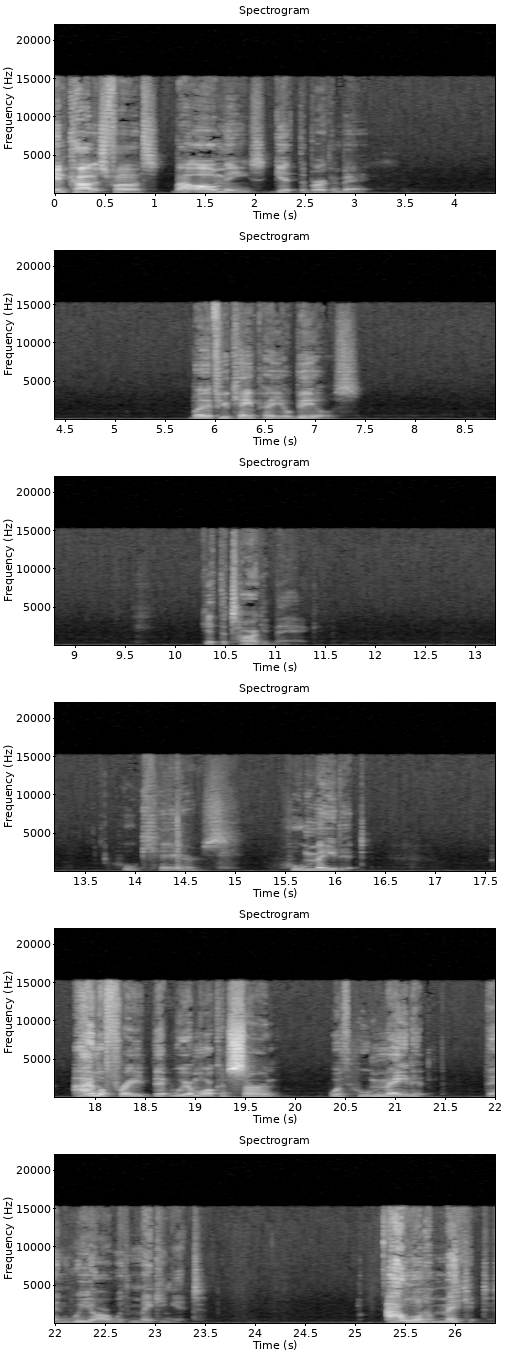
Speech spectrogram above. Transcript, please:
in college funds, by all means, get the Birkin bag. But if you can't pay your bills, get the Target bag. Who cares who made it? I'm afraid that we are more concerned with who made it than we are with making it. I want to make it.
